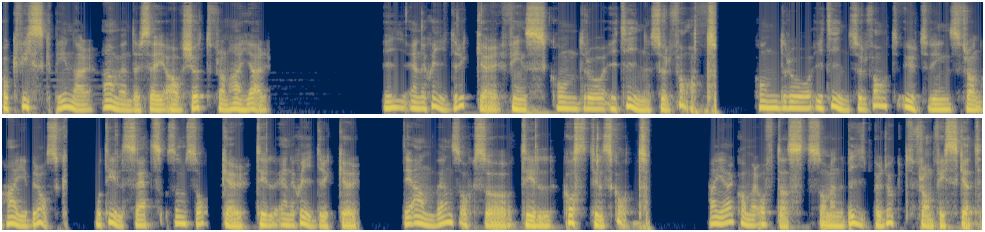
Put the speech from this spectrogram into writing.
och fiskpinnar använder sig av kött från hajar. I energidrycker finns kondroitinsulfat. Kondroitinsulfat utvinns från hajbrosk och tillsätts som socker till energidrycker. Det används också till kosttillskott. Hajar kommer oftast som en biprodukt från fisket,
